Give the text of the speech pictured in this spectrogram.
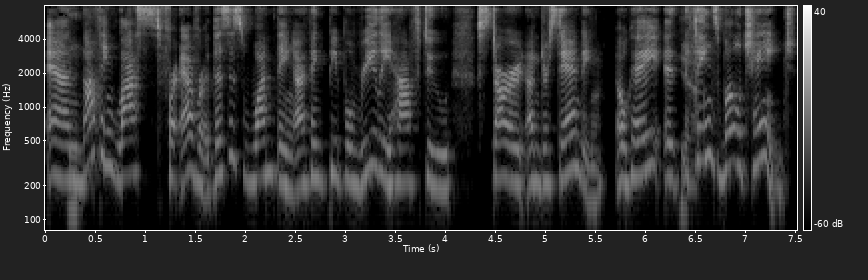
And Mm. nothing lasts forever. This is one thing I think people really have to start understanding. Okay, It- Yeah. things will change.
